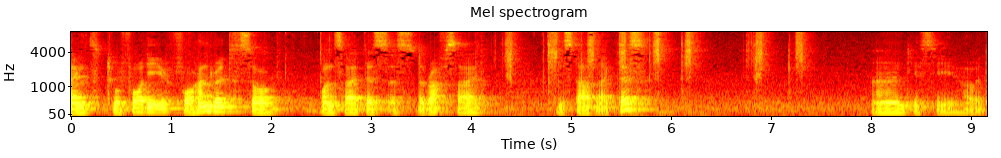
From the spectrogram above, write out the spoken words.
length 240, 400. So one side, this is the rough side. And start like this. And you see how it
